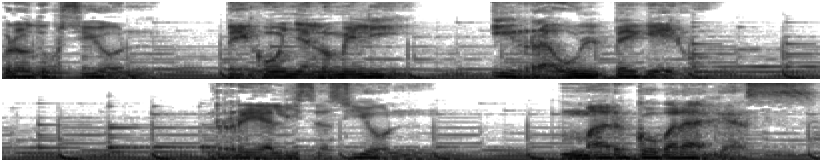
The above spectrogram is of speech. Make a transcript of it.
Producción, Begoña Lomelí y Raúl Peguero. Realización, Marco Barajas.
